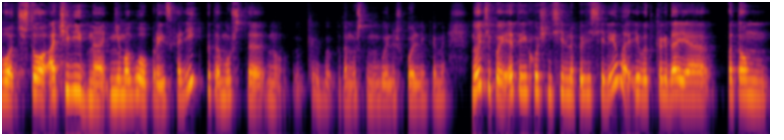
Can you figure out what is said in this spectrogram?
Вот, что, очевидно, не могло происходить, потому что, ну, как бы, потому что мы были школьниками. Но, типа, это их очень сильно повеселило. И вот когда я потом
